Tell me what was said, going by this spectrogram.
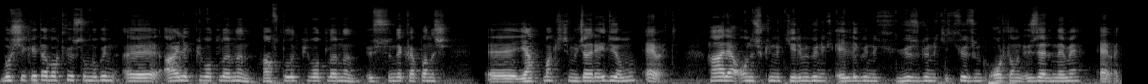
Bu şirkete bakıyorsun bugün e, aylık pivotlarının, haftalık pivotlarının üstünde kapanış e, yapmak için mücadele ediyor mu? Evet. Hala 13 günlük, 20 günlük, 50 günlük, 100 günlük, 200 günlük ortalamanın üzerinde mi? Evet.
